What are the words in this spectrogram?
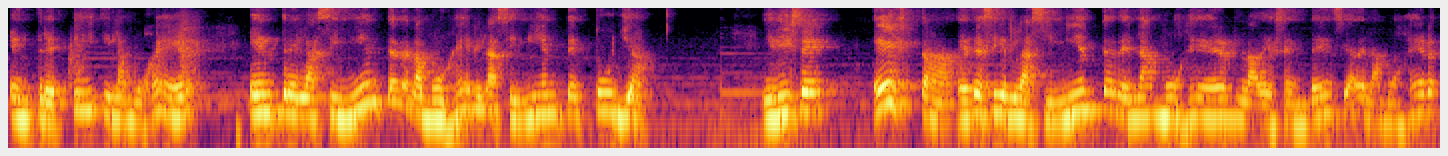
entre ti y la mujer, entre la simiente de la mujer y la simiente tuya. Y dice, esta, es decir, la simiente de la mujer, la descendencia de la mujer,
